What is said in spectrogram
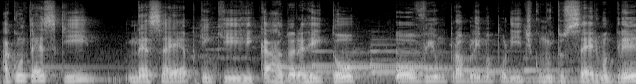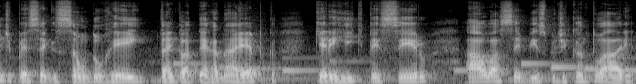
Acontece que, nessa época em que Ricardo era reitor, houve um problema político muito sério, uma grande perseguição do rei da Inglaterra na época, que era Henrique III, ao arcebispo de Cantuária.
